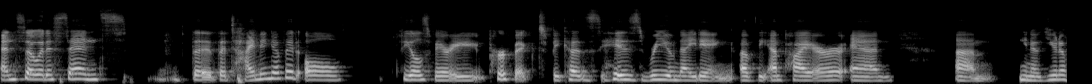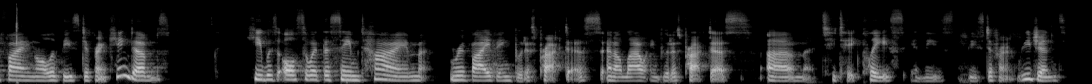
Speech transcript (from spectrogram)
And so, in a sense, the the timing of it all feels very perfect because his reuniting of the empire and um, you know unifying all of these different kingdoms he was also at the same time reviving Buddhist practice and allowing Buddhist practice um, to take place in these these different regions.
